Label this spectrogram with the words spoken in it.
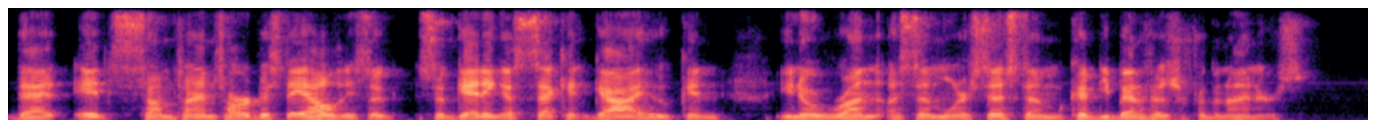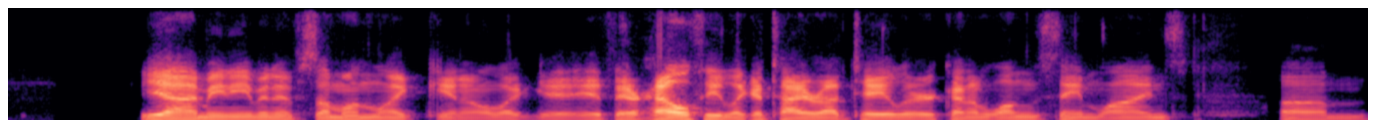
that it's sometimes hard to stay healthy. So so getting a second guy who can, you know, run a similar system could be beneficial for the Niners. Yeah, I mean, even if someone like, you know, like if they're healthy, like a Tyrod Taylor, kind of along the same lines, um,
